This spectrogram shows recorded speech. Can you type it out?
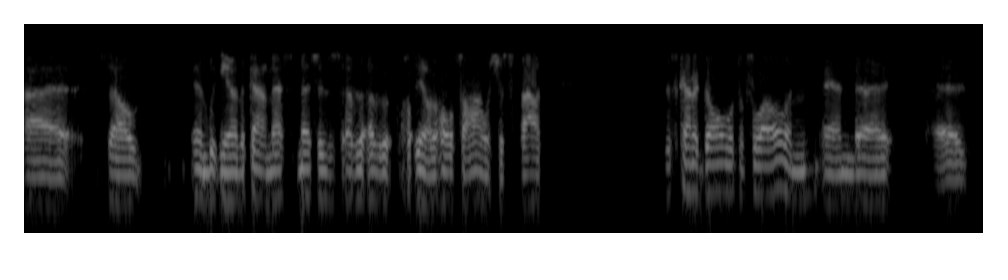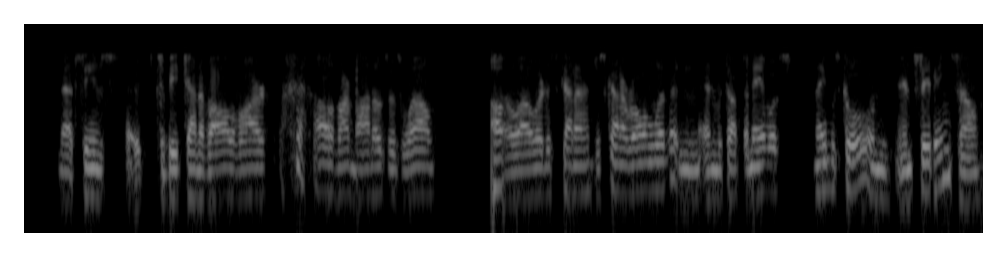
Uh, so, and you know, the kind of mess, message of, of you know the whole song was just about just kind of going with the flow, and and uh, uh, that seems to be kind of all of our all of our mottos as well. Oh. So uh, we're just kind of just kind of rolling with it, and, and we thought the name was name was cool and, and fitting, so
